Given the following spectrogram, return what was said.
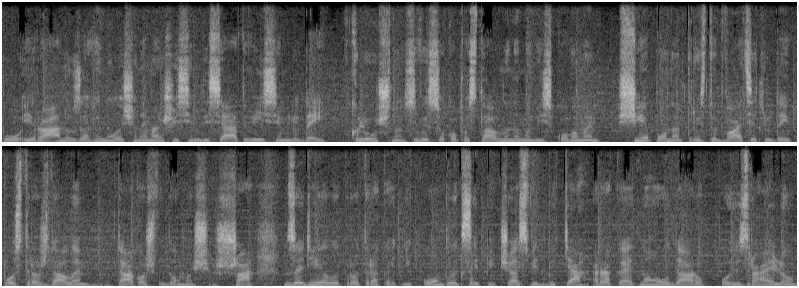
по Ірану загинуло щонайменше 78 людей, включно з високопоставленими військовими. Ще понад 320 людей постраждали. Також відомо, що США задіяли протиракетні комплекси під час відбиття ракетного удару по Ізраїлю.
